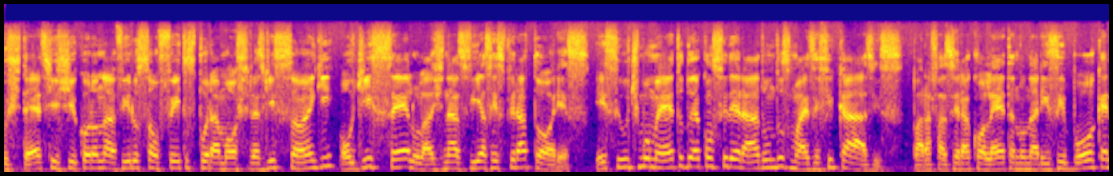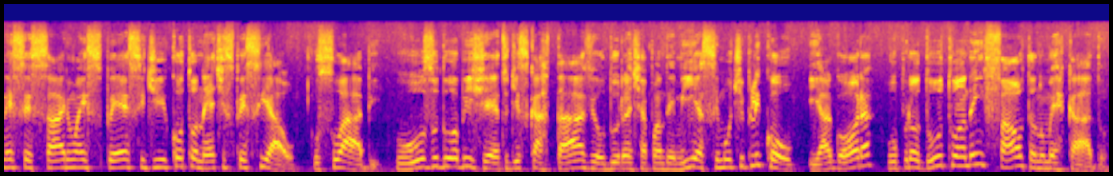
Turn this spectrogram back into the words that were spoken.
Os testes de coronavírus são feitos por amostras de sangue ou de células nas vias respiratórias. Esse último método é considerado um dos mais eficazes. Para fazer a coleta no nariz e boca é necessário uma espécie de cotonete especial, o SUAB. O uso do objeto descartável durante a pandemia se multiplicou e agora o produto anda em falta no mercado.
